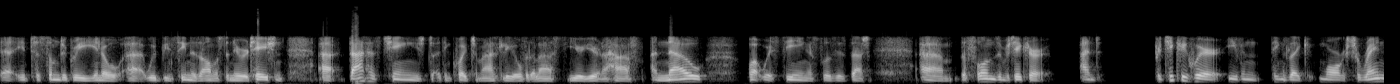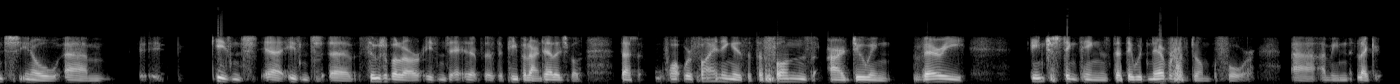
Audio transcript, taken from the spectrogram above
uh, to some degree. You know, uh, we've been seen as almost an irritation. Uh, that has changed, I think, quite dramatically over the last year, year and a half. And now, what we're seeing, I suppose, is that um, the funds in particular, and particularly where even things like mortgage to rent, you know, um, isn't uh, isn't uh, suitable or isn't uh, the people aren't eligible. That what we're finding is that the funds are doing very interesting things that they would never have done before. Uh, I mean, like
